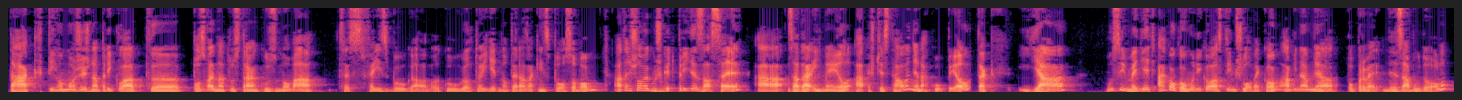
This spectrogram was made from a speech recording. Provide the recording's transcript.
tak ty ho môžeš napríklad e, pozvať na tú stránku znova, cez Facebook alebo Google, to je jedno teraz akým spôsobom. A ten človek už keď príde zase a zadá e-mail a ešte stále nenakúpil, tak ja musím vedieť, ako komunikovať s tým človekom, aby na mňa poprvé nezabudol,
